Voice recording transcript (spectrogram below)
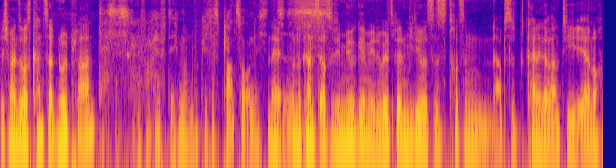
Ich meine, sowas kannst du halt null planen. Das ist einfach heftig, Mann. Wirklich, das planst du auch nicht. Nee, Das und du kannst dir auch so viel Mühe geben, wie du willst bei den Videos. Es ist trotzdem absolut keine Garantie. Eher noch,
